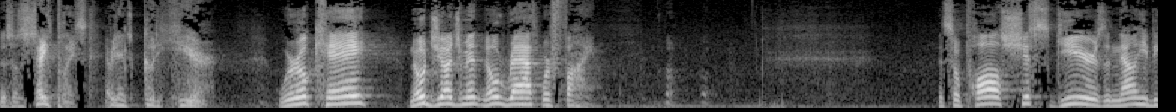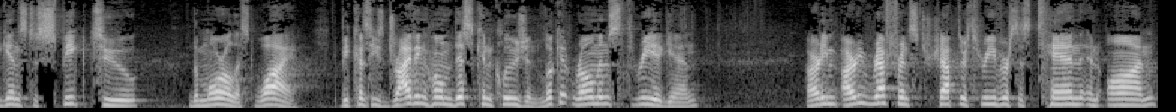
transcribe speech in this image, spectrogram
is a safe place. Everything's good here. We're okay. No judgment, no wrath. We're fine. And so Paul shifts gears and now he begins to speak to the moralist. Why? Because he's driving home this conclusion. Look at Romans 3 again. I already, already referenced chapter 3, verses 10 and on.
